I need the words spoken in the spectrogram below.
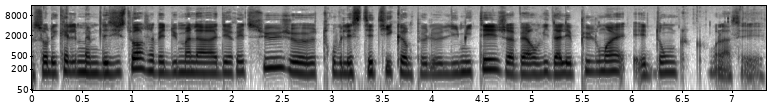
sur lesquels même des histoires, j'avais du mal à adhérer dessus. Je trouve l'esthétique un peu limitée. J'avais envie d'aller plus loin. Et donc, voilà, c'est.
